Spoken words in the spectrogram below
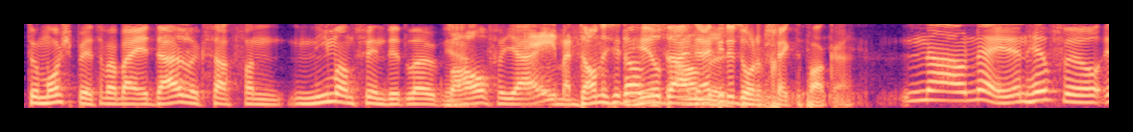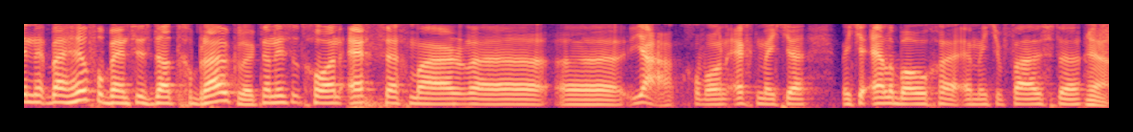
te moshpitten. Waarbij je duidelijk zag van niemand vindt dit leuk, Ja. behalve jij. Nee, maar dan is het Dan heel is duidelijk. Dan heb je de anders. dorpsgek te pakken. Nou, nee. En heel veel, in, bij heel veel bands is dat gebruikelijk. Dan is het gewoon echt, zeg maar... eh, eh, ja, gewoon echt met je, met je ellebogen en met je vuisten. Ja.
